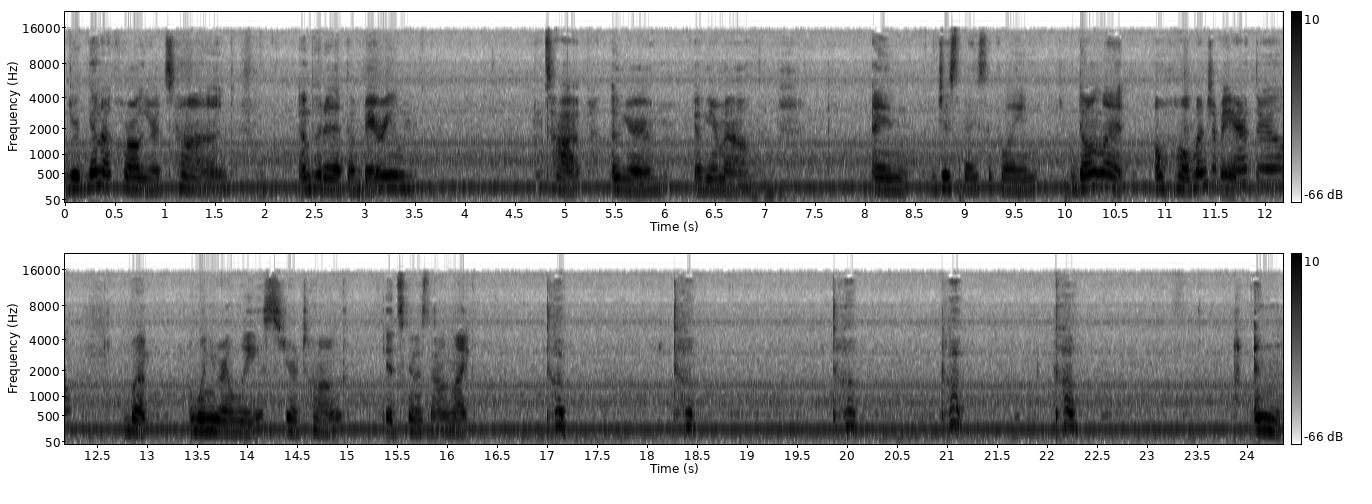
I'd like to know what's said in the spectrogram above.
you're gonna curl your tongue and put it at the very top of your of your mouth. And just basically don't let a whole bunch of air through but when you release your tongue it's going to sound like t t t t t and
